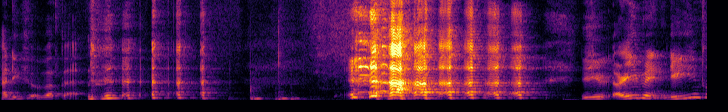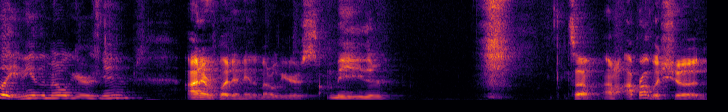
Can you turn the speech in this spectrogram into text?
How do you feel about that? do you are you even do you even play any of the Metal Gears games? I never played any of the Metal Gears, Me either. so I don't. know. I probably should.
